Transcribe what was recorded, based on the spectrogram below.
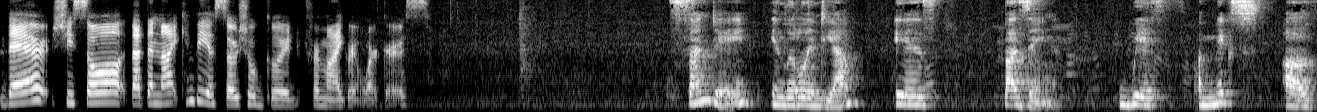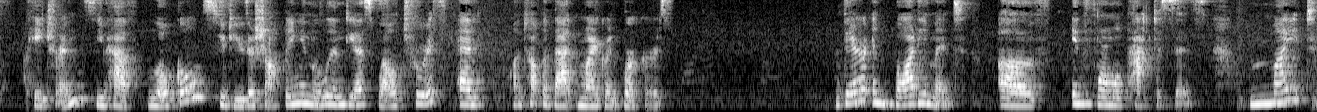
There, she saw that the night can be a social good for migrant workers. Sunday in Little India is buzzing with a mix of patrons. You have locals who do their shopping in Little India as well, tourists, and on top of that, migrant workers. Their embodiment of informal practices might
